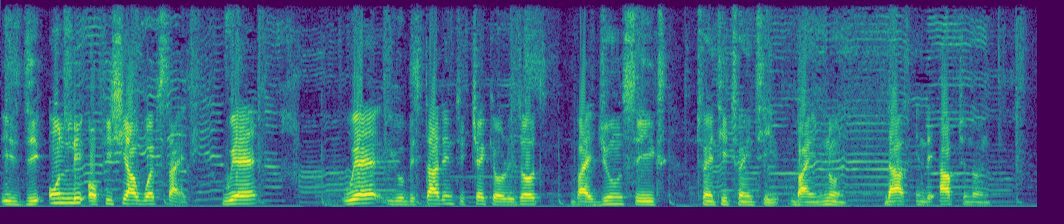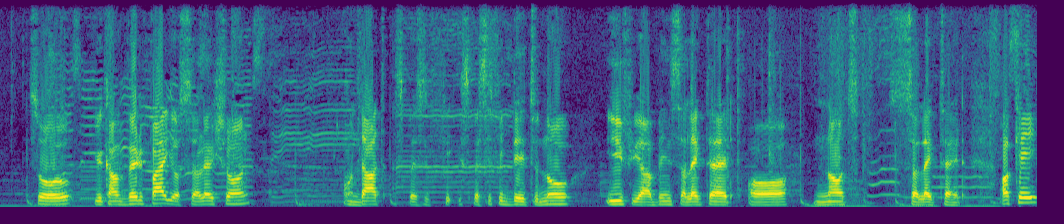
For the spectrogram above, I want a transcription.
is the only official website where where you'll be starting to check your results by June 6, 2020 by noon. That's in the afternoon. So you can verify your selection on that specific specific day to know if you have been selected or not selected. Okay,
